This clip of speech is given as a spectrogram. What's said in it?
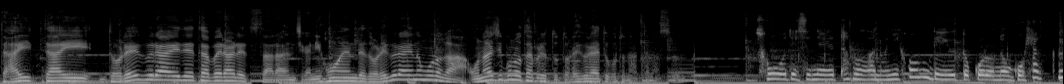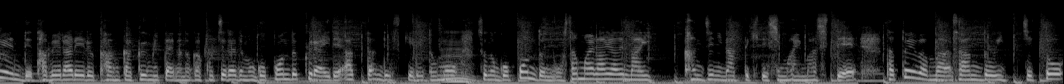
だいたいどれぐらいで食べられてたランチが日本円でどれぐらいのものが同じものを食べるとどれぐらいということになってます？そうですね。多分あの日本でいうところの500円で食べられる感覚みたいなのがこちらでも5ポンドくらいであったんですけれども、うん、その5ポンドに収まらない感じになってきてしまいまして例えばまあサンドイッチと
